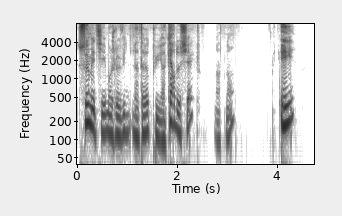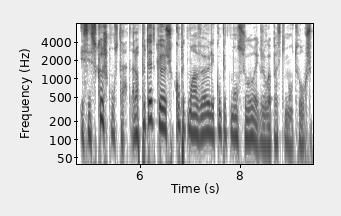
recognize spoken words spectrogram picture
ce métier, moi je le vis de l'intérieur depuis un quart de siècle maintenant, et, et c'est ce que je constate. Alors peut-être que je suis complètement aveugle et complètement sourd et que je ne vois pas ce qui m'entoure. Je suis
